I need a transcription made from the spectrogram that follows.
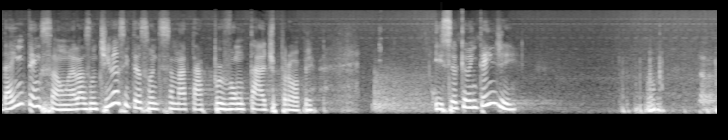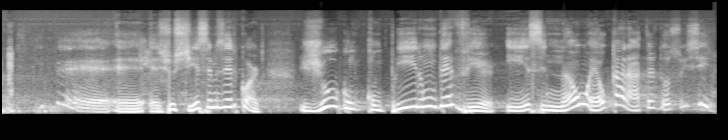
da intenção. Elas não tinham essa intenção de se matar por vontade própria. Isso é o que eu entendi. É, é, é justiça e misericórdia. Julgam cumprir um dever, e esse não é o caráter do suicídio.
